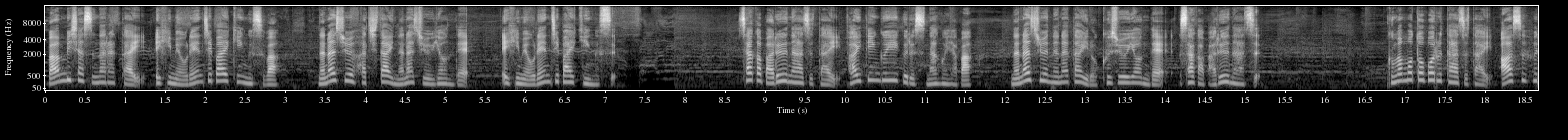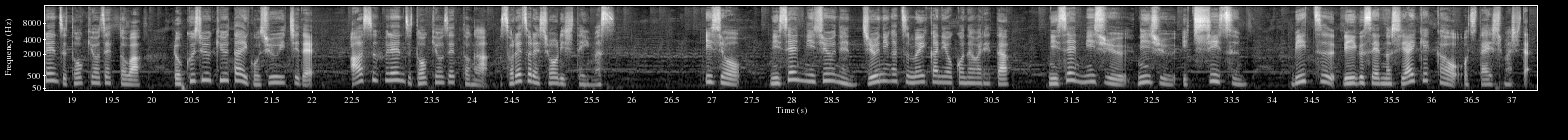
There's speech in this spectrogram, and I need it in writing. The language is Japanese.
バンビシャス奈良対愛媛オレンジバイキングスは78対74で愛媛オレンジバイキングス。佐賀バルーナーズ対ファイティングイーグルス名古屋は77対64で佐賀バルーナーズ。熊本ボルターズ対アースフレンズ東京 Z は69対51でアースフレンズ東京 Z がそれぞれ勝利しています。以上2020年12月6日に行われた2020-21シーズン B2 リーグ戦の試合結果をお伝えしました。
